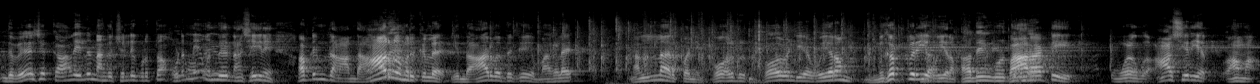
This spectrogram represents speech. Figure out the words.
இந்த வேஷ காலையில் நாங்கள் சொல்லி கொடுத்தோம் உடனே வந்து நான் செய்கிறேன் அப்படின்னு அந்த ஆர்வம் இருக்குல்ல இந்த ஆர்வத்துக்கு மகளே நல்லா இருப்ப நீ போக வேண்டிய உயரம் மிகப்பெரிய உயரம் அதையும். பாராட்டி ஆசிரியர் ஆமாம்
